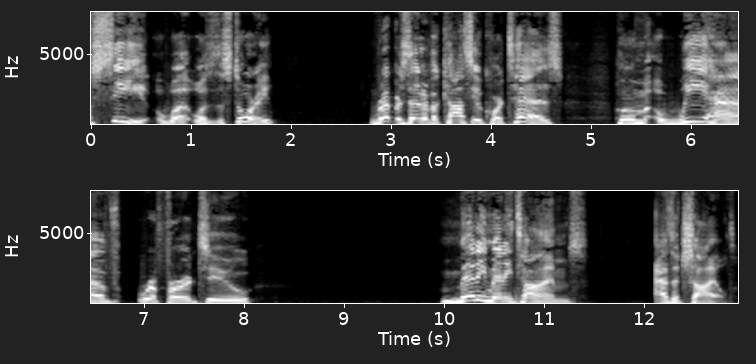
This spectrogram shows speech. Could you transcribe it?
AOC what was the story. Representative Ocasio Cortez, whom we have referred to many, many times as a child,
